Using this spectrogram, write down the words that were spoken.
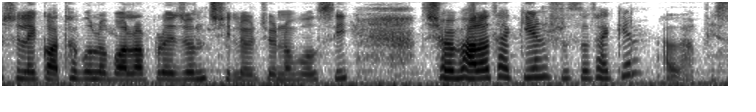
আসলে এই কথাগুলো বলার প্রয়োজন ছিল ওর জন্য বলছি। সবাই ভালো থাকেন, সুস্থ থাকেন। আল্লাহ হাফিজ।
